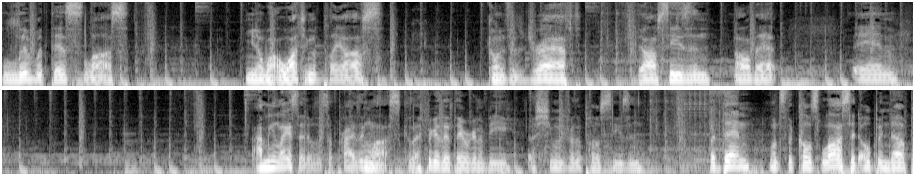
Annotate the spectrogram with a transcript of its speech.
live with this loss, you know, while watching the playoffs, going to the draft, the off season, all that, and. I mean, like I said, it was a surprising loss because I figured that they were going to be a shoe in for the postseason. But then, once the Colts lost, it opened up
